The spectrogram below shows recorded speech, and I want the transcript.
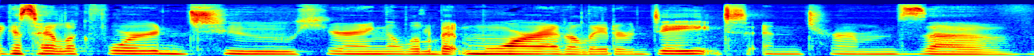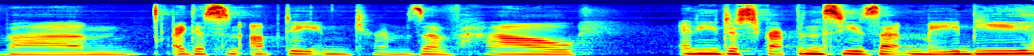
I guess I look forward to hearing a little bit more at a later date in terms of, um, I guess, an update in terms of how any discrepancies that may be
